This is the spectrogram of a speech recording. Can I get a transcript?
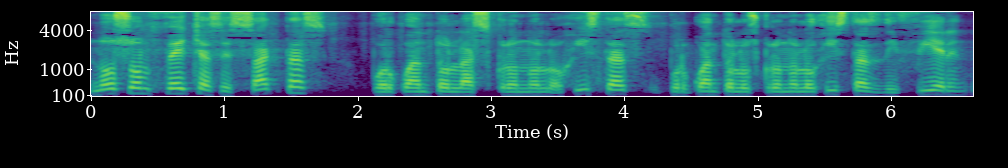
No son fechas exactas por cuanto las cronologistas, por cuanto los cronologistas difieren.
